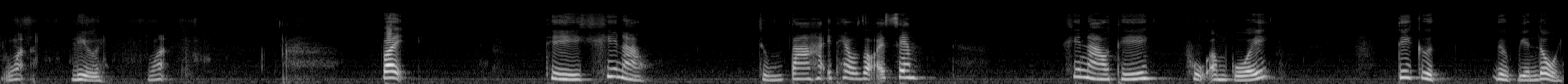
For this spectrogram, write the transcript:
đúng không ạ? Liều đúng không ạ? Vậy thì khi nào chúng ta hãy theo dõi xem khi nào thì phụ âm cuối ti cực được biến đổi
